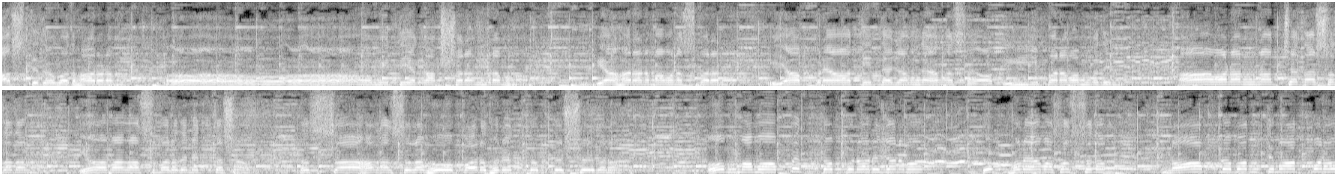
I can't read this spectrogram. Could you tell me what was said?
आस्तिदोगधारणम् ॐमित्यकाक्षरं ब्रह्म व्यहरन् मम स्मरन् य प्रयाति त्यजङ्गं सयाति परमं गतिम् आमनन्नच्छत सततं यो मगस्मरति नित्यश तस्साहं सुलभो पार्थनित्युक्तश्वेगन ॐ मम पेत्त पुनर्जन्म दुःखलयमसस्सदं नाप्नवन्तिमात्मनो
